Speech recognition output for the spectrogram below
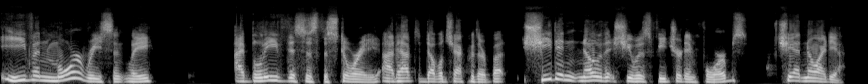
even more recently, I believe this is the story. I'd have to double check with her, but she didn't know that she was featured in Forbes. She had no idea.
